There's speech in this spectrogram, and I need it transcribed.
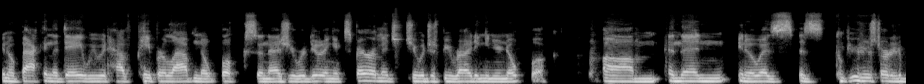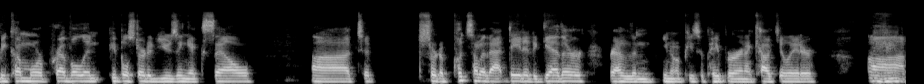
you know, back in the day we would have paper lab notebooks and as you were doing experiments, you would just be writing in your notebook. Um, and then, you know, as as computers started to become more prevalent, people started using Excel uh, to sort of put some of that data together rather than, you know, a piece of paper and a calculator. Mm-hmm. Uh,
